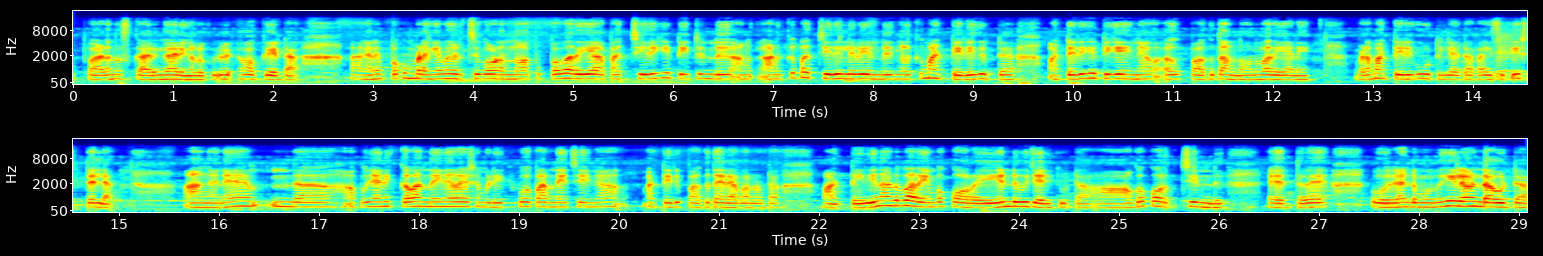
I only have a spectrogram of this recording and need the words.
ഇപ്പാടെ നിസ്കാരം കാര്യങ്ങളൊക്കെ ഒക്കെ ഇട്ടാ അങ്ങനെ ഇപ്പോൾ കുമ്പളങ്ങി മേടിച്ച് കൊണന്നു അപ്പോൾ ഇപ്പം പറയുക പച്ചരി കിട്ടിയിട്ടുണ്ട്. അനക്ക് പച്ചരി അല്ലേ വേണ്ടത്? നിങ്ങൾക്ക് മട്ടരി കിട്ടുക. മട്ടരി കിട്ടി കഴിഞ്ഞാൽ അത് ഉപ്പാക്ക് തന്നോ എന്ന് പറയുകയാണേ ഇവിടെ മട്ടരി കൂട്ടില്ല കേട്ടോ പൈസക്ക് ഇഷ്ടമല്ല അങ്ങനെ എന്താ അപ്പോൾ ഞാൻ ഇക്ക വന്നു കഴിഞ്ഞാൽ റേഷൻ പീടിയേക്ക് പോയി പറഞ്ഞു വെച്ച് കഴിഞ്ഞാൽ മട്ടേരി ഇപ്പാക്ക് തരാൻ പറഞ്ഞു കേട്ടോ മട്ടേരി എന്നാട് പറയുമ്പോൾ കുറേ ഉണ്ട് വിചാരിക്കും കേട്ടോ ആകെ കുറച്ചുണ്ട്. എത്ര ഒരു രണ്ട് മൂന്ന് കിലോ ഉണ്ടാവും കേട്ടോ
